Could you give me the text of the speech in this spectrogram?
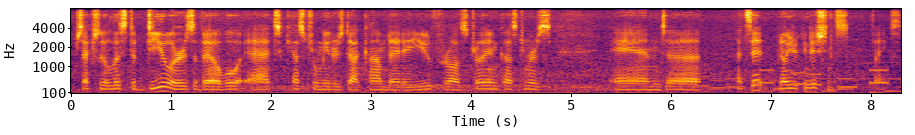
There's actually a list of dealers available at kestrelmeters.com.au for Australian customers. And uh, that's it. Know your conditions. Thanks.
